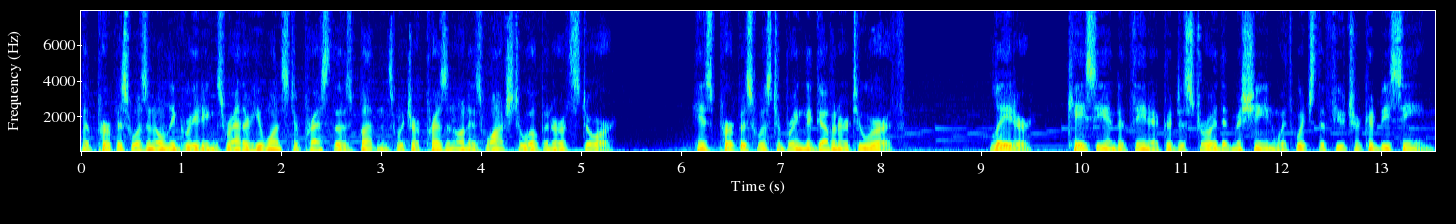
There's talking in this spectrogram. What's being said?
The purpose wasn't only greetings rather he wants to press those buttons which are present on his watch to open Earth's door. His purpose was to bring the governor to Earth. Later, Casey and Athena could destroy that machine with which the future could be seen.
